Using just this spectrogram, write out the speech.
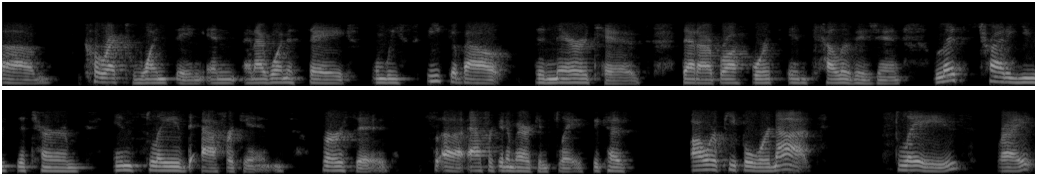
um, correct one thing. And, and I want to say when we speak about the narratives that are brought forth in television, let's try to use the term enslaved Africans versus uh, African American slaves because our people were not slaves, right,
